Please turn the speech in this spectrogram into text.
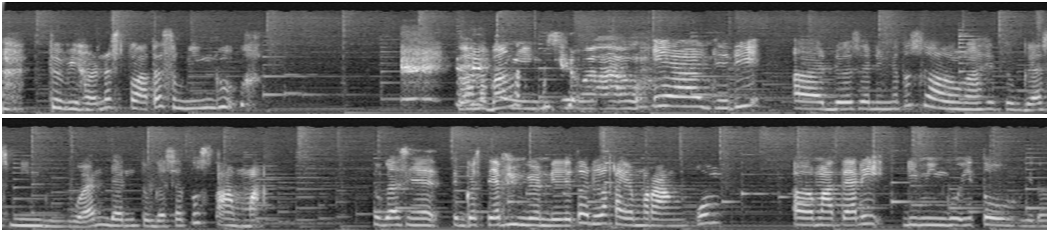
to be honest telatnya seminggu. Lama banget. Wow. Iya, jadi eh, dosen ini tuh selalu ngasih tugas mingguan dan tugasnya tuh sama. Tugasnya tugas tiap mingguan dia itu adalah kayak merangkum eh, materi di minggu itu gitu.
